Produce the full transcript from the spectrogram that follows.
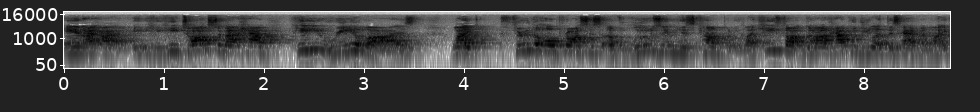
And I, I, he, he talks about how he realized, like, through the whole process of losing his company, like, he thought, God, how could you let this happen? Like,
